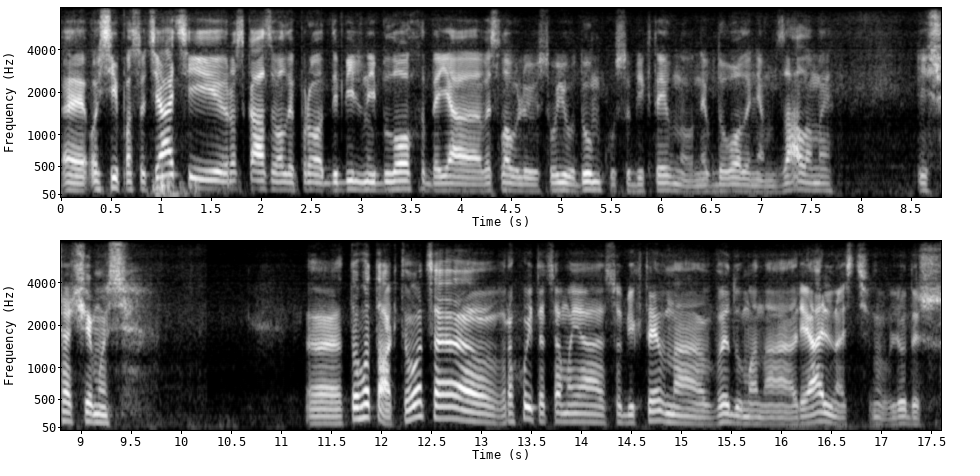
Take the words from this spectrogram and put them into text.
е, осіб асоціації розказували про дебільний блог, де я висловлюю свою думку суб'єктивно, невдоволенням залами і ще чимось. Е, Того так, того це врахуйте, це моя суб'єктивна видумана реальність. Ну, люди ж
